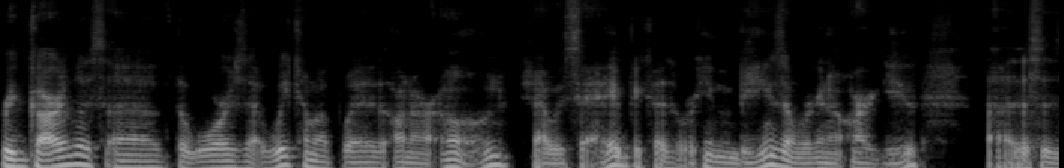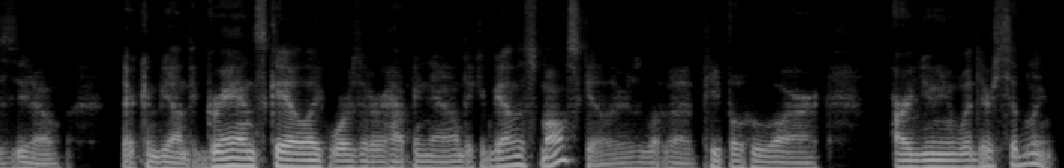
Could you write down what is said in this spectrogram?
regardless of the wars that we come up with on our own shall we say because we're human beings and we're going to argue uh, this is you know there can be on the grand scale, like wars that are happening now. They can be on the small scale. There's uh, people who are arguing with their siblings,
